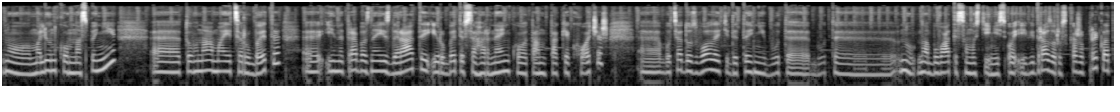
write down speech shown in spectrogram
ну, малюнком на спині, е, то вона має це робити, е, і не треба з неї здирати і робити все гарненько, там так як хочеш, бо це дозволить дитині бути, бути ну, набувати самостійність. Ой, і відразу розкажу приклад.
